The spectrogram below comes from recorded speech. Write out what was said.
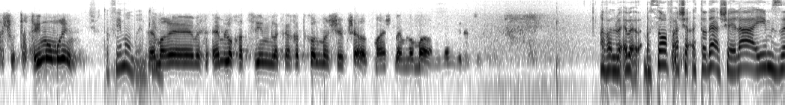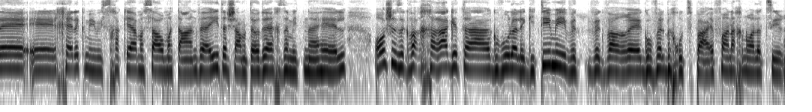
השותפים אומרים. שותפים אומרים, כן. הם הרי, הם לוחצים לקחת כל מה שאפשר, אז מה יש להם לומר? אני לא מבין את זה. אבל אה, בסוף, אתה יודע, השאלה האם זה אה, חלק ממשחקי המשא ומתן, והיית שם, אתה יודע איך זה מתנהל, או שזה כבר חרג את הגבול הלגיטימי וכבר אה, גובל בחוצפה. איפה אנחנו על הציר?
